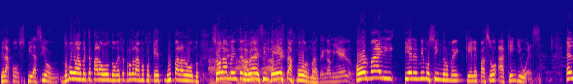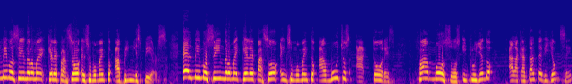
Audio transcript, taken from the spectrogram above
de la conspiración. No me voy a meter para lo hondo en este programa porque es muy para lo hondo. Solamente le voy a decir de esta no- forma. No tenga miedo. Almighty tiene el mismo síndrome que le pasó a Kenji West. El mismo síndrome que le pasó en su momento a Britney Spears. El mismo síndrome que le pasó en su momento a muchos actores famosos, incluyendo a la cantante Beyoncé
